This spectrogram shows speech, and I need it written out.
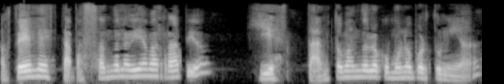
¿a ustedes les está pasando la vida más rápido y están tomándolo como una oportunidad?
